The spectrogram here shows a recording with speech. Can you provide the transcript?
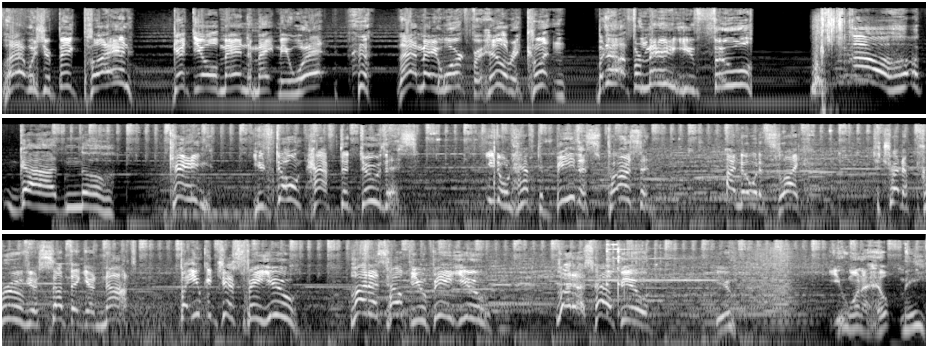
That was your big plan? Get the old man to make me wet? that may work for Hillary Clinton, but not for me, you fool! Oh, God, no. King, you don't have to do this. You don't have to be this person. I know what it's like to try to prove you're something you're not, but you can just be you. Let us help you be you. Let us help you. You. You want to help me?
